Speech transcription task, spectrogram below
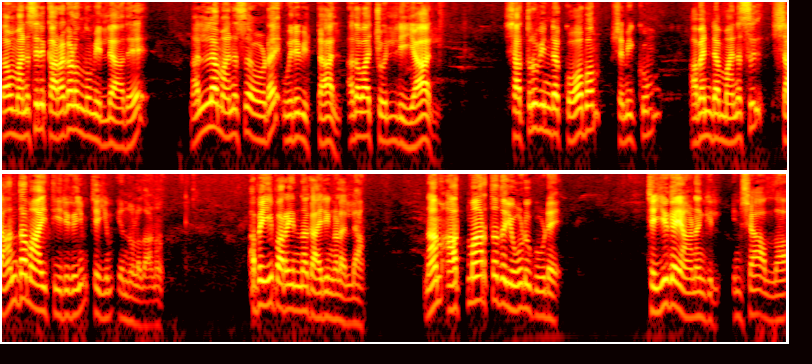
അഥവാ മനസ്സിൽ കറകളൊന്നുമില്ലാതെ നല്ല മനസ്സോടെ ഉരുവിട്ടാൽ അഥവാ ചൊല്ലിയാൽ ശത്രുവിന്റെ കോപം ക്ഷമിക്കും അവന്റെ മനസ്സ് ശാന്തമായി തീരുകയും ചെയ്യും എന്നുള്ളതാണ്. അപ്പോൾ ഈ പറയുന്ന കാര്യങ്ങളെല്ലാം നാം ആത്മാർത്ഥതയോടുകൂടെ ചെയ്യുകയാണെങ്കിൽ ഇൻഷാ അള്ളാ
